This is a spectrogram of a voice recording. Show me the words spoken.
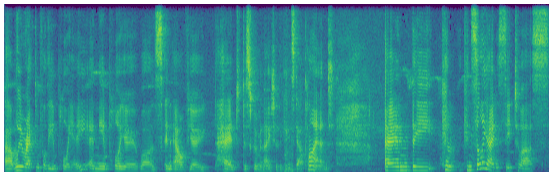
uh, we were acting for the employee, and the employer was, in our view, had discriminated against our client. And the con- conciliator said to us,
